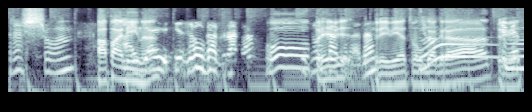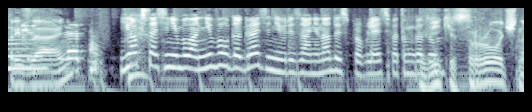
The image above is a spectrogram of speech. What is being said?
Хорошо. А Полина? А я из Волгограда. О, Из привет, Волгограда. привет, Волгоград, привет, привет. Рязань. Я, кстати, не была ни в Волгограде, ни в Рязани. Надо исправлять в этом году. Вики, срочно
